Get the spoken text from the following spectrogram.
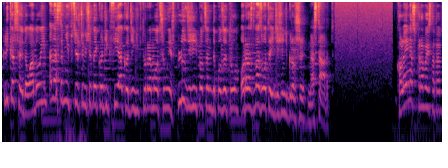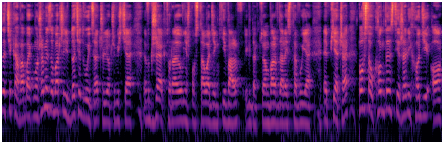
Klikasz sobie doładuj, a następnie wpisz oczywiście tutaj kodzik FIAKO, dzięki któremu otrzymujesz plus 10% depozytu oraz 2 zł i 10 groszy na start. Kolejna sprawa jest naprawdę ciekawa, bo jak możemy zobaczyć w Docie dwójce, czyli oczywiście w grze, która również powstała dzięki Valve, i na którą Valve dalej sprawuje e, pieczę, powstał content, jeżeli chodzi o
